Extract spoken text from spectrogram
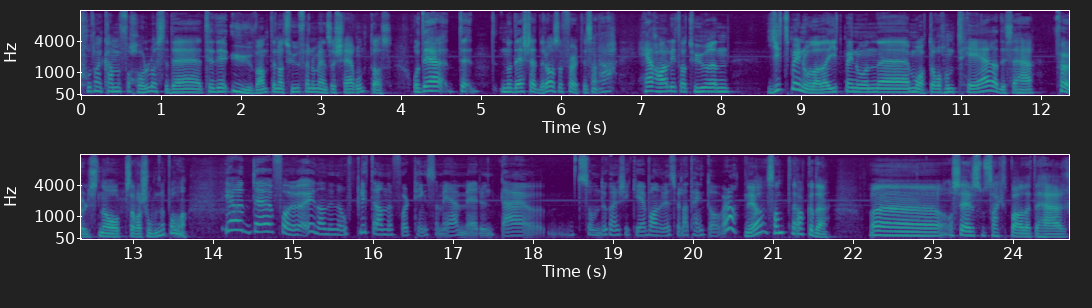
Hvordan kan vi forholde oss til det, til det uvante naturfenomenet som skjer rundt oss? Og det, det, når det skjedde, da, så følte jeg sånn ja, Her har litteraturen gitt meg noe. da, Det har gitt meg noen eh, måter å håndtere disse her følelsene og observasjonene på. da. Ja, det får jo øynene dine opp litt for ting som er mer rundt deg, som du kanskje ikke vanligvis ville ha tenkt over. da. Ja, sant, det er akkurat det. Uh, og så er det som sagt bare dette her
